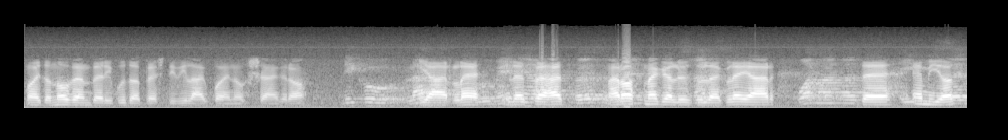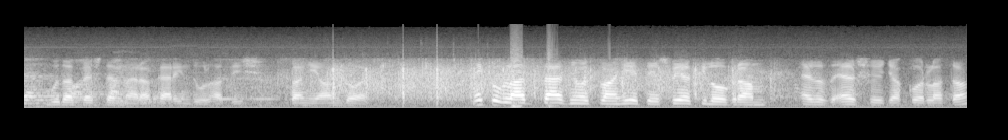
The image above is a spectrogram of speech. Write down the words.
majd a novemberi budapesti világbajnokságra jár le, illetve hát már azt megelőzőleg lejár, de emiatt Budapesten már akár indulhat is Szanyi Andor. Nikovlad 187,5 kg, ez az első gyakorlata.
